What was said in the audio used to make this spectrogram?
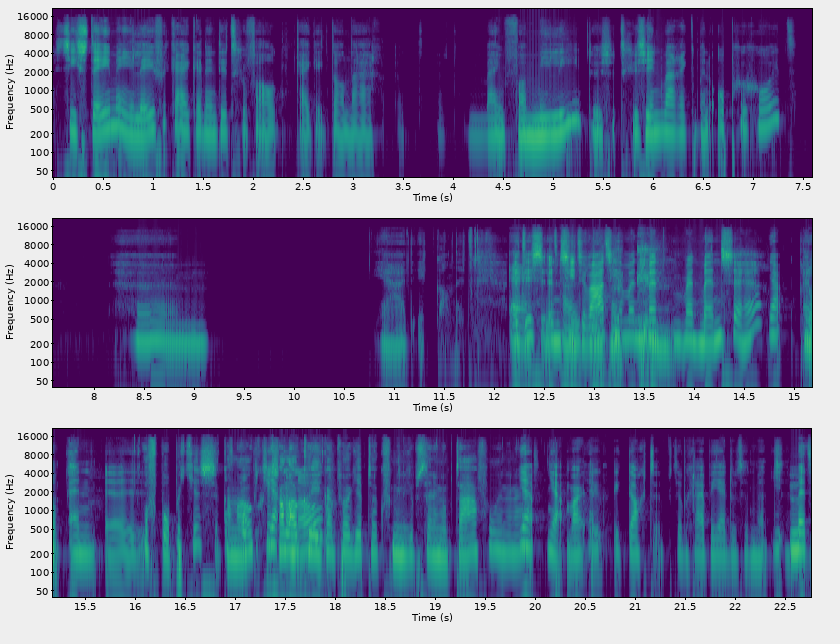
systemen in je leven kijken. En in dit geval kijk ik dan naar het, mijn familie, dus het gezin waar ik ben opgegroeid. Ehm, ja, ik kan dit. Het is een situatie met, met, met mensen, hè? Ja, En, klopt. en, eh, Of poppetjes, dat kan Of ook. poppetjes, kan kan ook. Je, kan, je hebt ook familieopstelling op tafel, inderdaad. Ja. ja, maar Ja. ik, dacht te begrijpen, jij doet het met, Je- met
